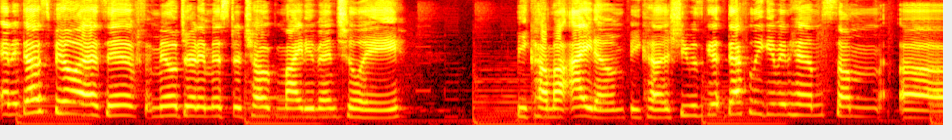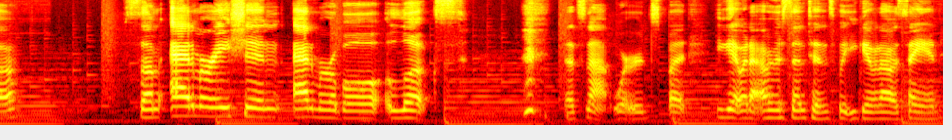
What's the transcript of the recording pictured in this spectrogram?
And it does feel as if Mildred and Mr. Choak might eventually become an item because she was get, definitely giving him some uh some admiration, admirable looks. That's not words, but you get what I or sentence, but you get what I was saying.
